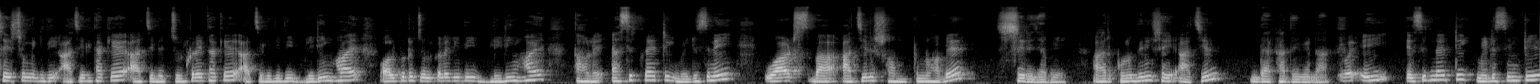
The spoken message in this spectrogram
সেই সঙ্গে যদি আঁচিল থাকে আঁচিলে চুলকানি থাকে, আঁচিলে যদি ব্লিডিং হয়, অল্প একটু চুলকালে যদি ব্লিডিং হয়, তাহলে অ্যাসিডনাইট্রিক মেডিসিনেই ওয়ার্ডস বা আঁচিল সম্পূর্ণভাবে সেরে যাবে। আর কোনোদিনই সেই আঁচিল দেখা দেবে না। এবার এই অ্যাসিডনাইট্রিক মেডিসিনটির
